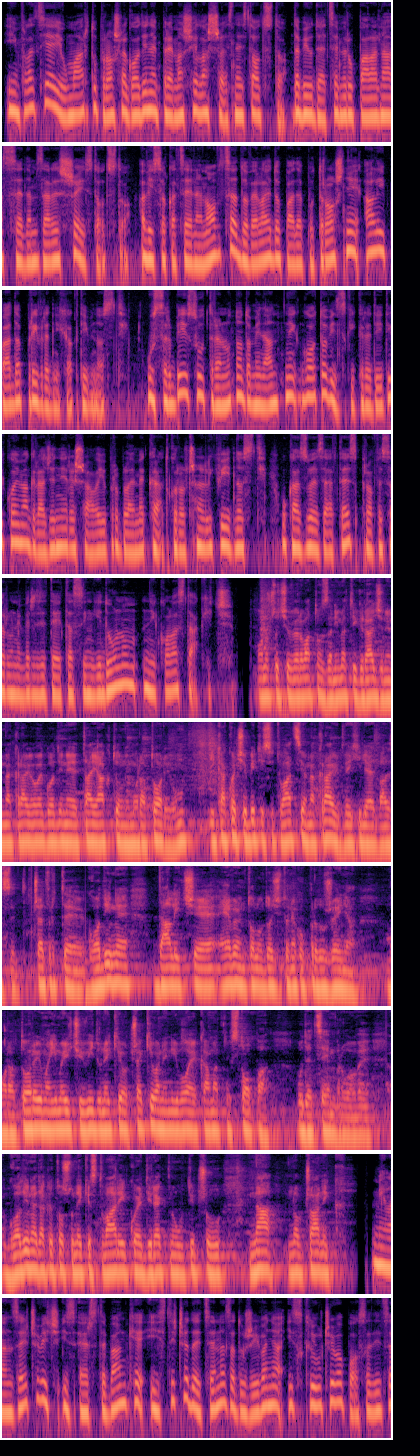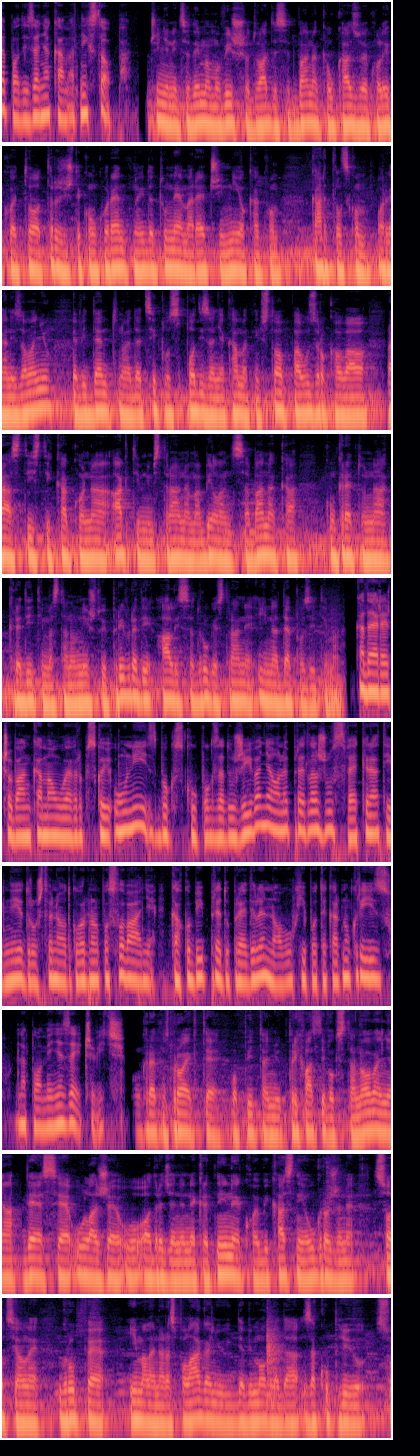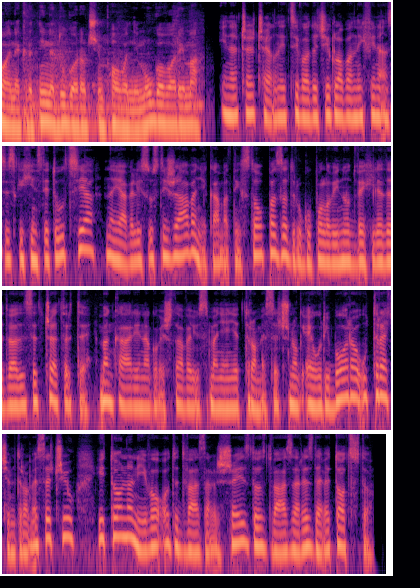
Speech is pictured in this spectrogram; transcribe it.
Inflacija je u martu prošle godine premašila 16%, da bi u decembru pala na 7,6%, a visoka cena novca dovela je do pada potrošnje, ali i pada privrednih aktivnosti. U Srbiji su trenutno dominantni gotovinski krediti kojima građani rešavaju probleme kratkoročne likvidnosti, ukazuje za RTS profesor Univerziteta Singidunum Nikola Stakić. Ono što će verovatno zanimati građane na kraju ove godine je taj aktualni moratorium i kakva će biti situacija na kraju 2024. godine, da li će eventualno doći do nekog produženja moratorijuma imajući u vidu neke očekivane nivoje kamatnih stopa u decembru ove godine. Dakle, to su neke stvari koje direktno utiču na novčanik Milan Zečević iz Erste banke ističe da je cena zaduživanja isključivo posledica podizanja kamatnih stopa. Činjenica da imamo više od 20 banaka ukazuje koliko je to tržište konkurentno i da tu nema reči ni o kakvom kartelskom organizovanju. Evidentno je da je ciklus podizanja kamatnih stopa uzrokovao rast istih kako na aktivnim stranama bilansa banaka, konkretno na kreditima stanovništvu i privredi, ali sa druge strane i na depozitima. Kada je reč o bankama u Evropskoj uniji, zbog skupog zaduživanja one predlažu sve kreativnije društveno odgovorno poslovanje, kako bi predupredile novu hipotekarnu krizu, napomenje Zečević. Konkretno projekte po pitanju prihvatljivog stanovanja, gde se ulaže u određene nekretnine koje bi kasnije ugrožene socijalne grupe imale na raspolaganju i gde bi mogle da zakupljuju svoje nekretnine dugoročnim povoljnim ugovorima. Inače, čelnici vodećih globalnih finansijskih institucija najavili su snižavanje kamatnih stopa za drugu polovinu 2024. Bankari nagoveštavaju smanjenje tromesečnog Euribora u trećem tromesečju i to na nivo od 2,6 do 2,9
